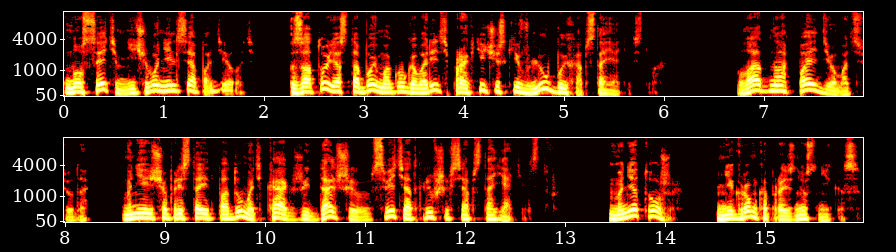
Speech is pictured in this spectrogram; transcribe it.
но с этим ничего нельзя поделать. Зато я с тобой могу говорить практически в любых обстоятельствах. Ладно, пойдем отсюда. Мне еще предстоит подумать, как жить дальше в свете открывшихся обстоятельств. Мне тоже, — негромко произнес Никас.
